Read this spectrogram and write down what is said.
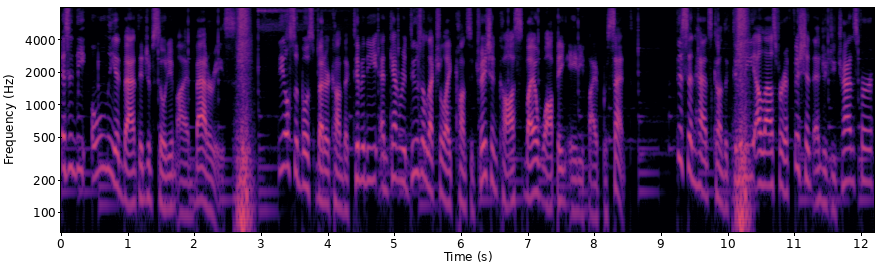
isn't the only advantage of sodium-ion batteries. They also boast better conductivity and can reduce electrolyte concentration costs by a whopping 85%. This enhanced conductivity allows for efficient energy transfer,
